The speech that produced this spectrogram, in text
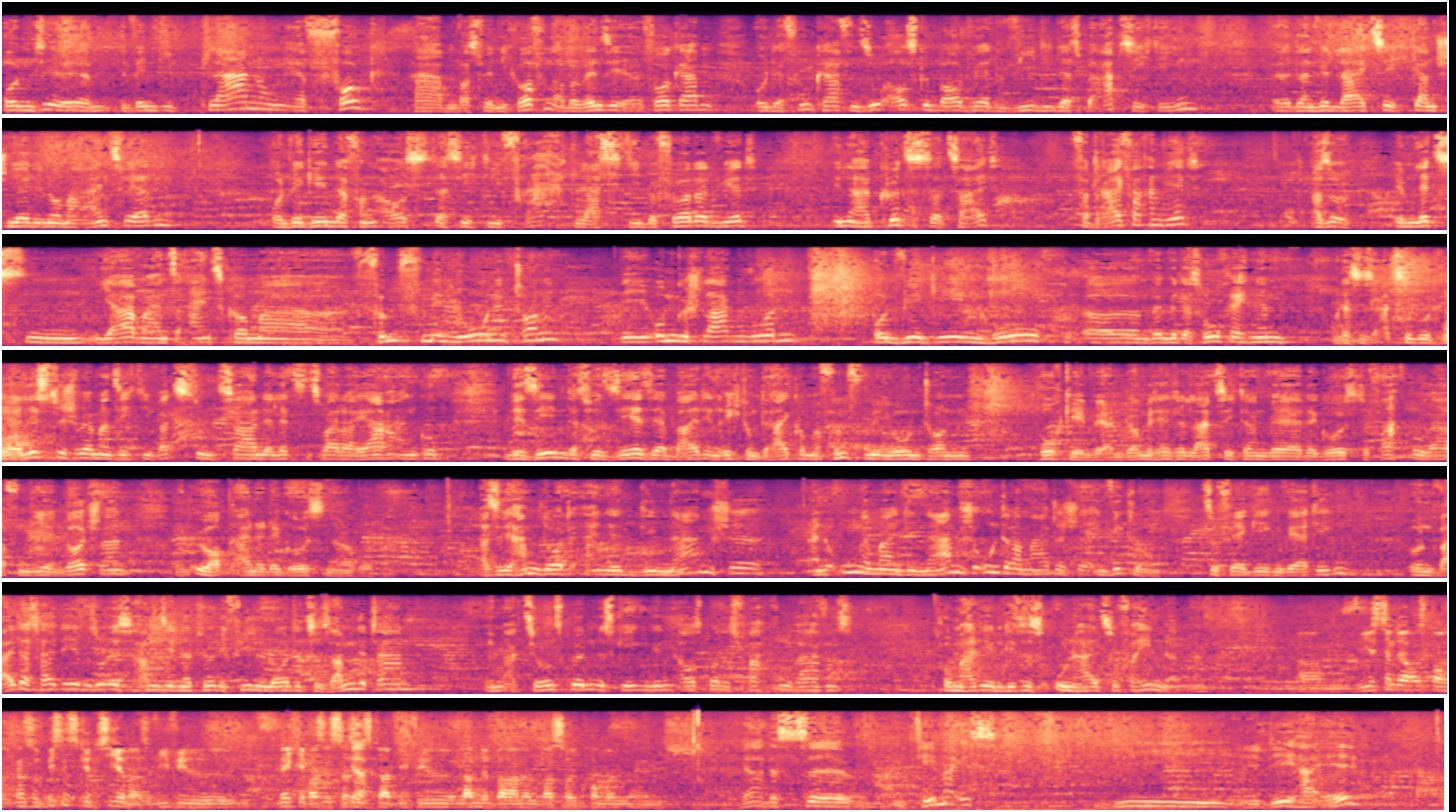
Und äh, wenn die Planung Erfolg haben, was wir nicht hoffen, aber wenn sie Erfolg haben und der Flughafen so ausgebaut wird, wie die das beabsichtigen, äh, dann wird Leipzig ganz schnell die Nummer eins werden. Und wir gehen davon aus, dass sich die Frachtlast, die befördert wird, innerhalb kürzester Zeit verdreifachen wird. Also im letzten Jahr waren es 1,5 Millionen Tonnen, die umgeschlagen wurden. Und wir gehen hoch, äh, wenn wir das hochrechnen, und das ist absolut realistisch, wenn man sich die Wachstumszahlen der letzten zwei, drei Jahre anguckt. Wir sehen, dass wir sehr, sehr bald in Richtung 3,5 Millionen Tonnen hochgehen werden. Damit hätte Leipzig dann wäre der größte Frachtflughafen hier in Deutschland und überhaupt einer der größten in Europa. Also wir haben dort eine dynamische, eine ungemein dynamische und dramatische Entwicklung zu vergegenwärtigen. Und weil das halt eben so ist, haben sich natürlich viele Leute zusammengetan im Aktionsbündnis gegen den Ausbau des Frachtflughafens um halt eben dieses Unheil zu verhindern. Ne? Ähm, wie ist denn der Ausbau? Kannst du ein bisschen skizzieren? Also wie viel Fläche, was ist das ja. jetzt gerade, wie viele Landebahnen, was soll kommen? Und ja, das äh, Thema ist, die DHL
